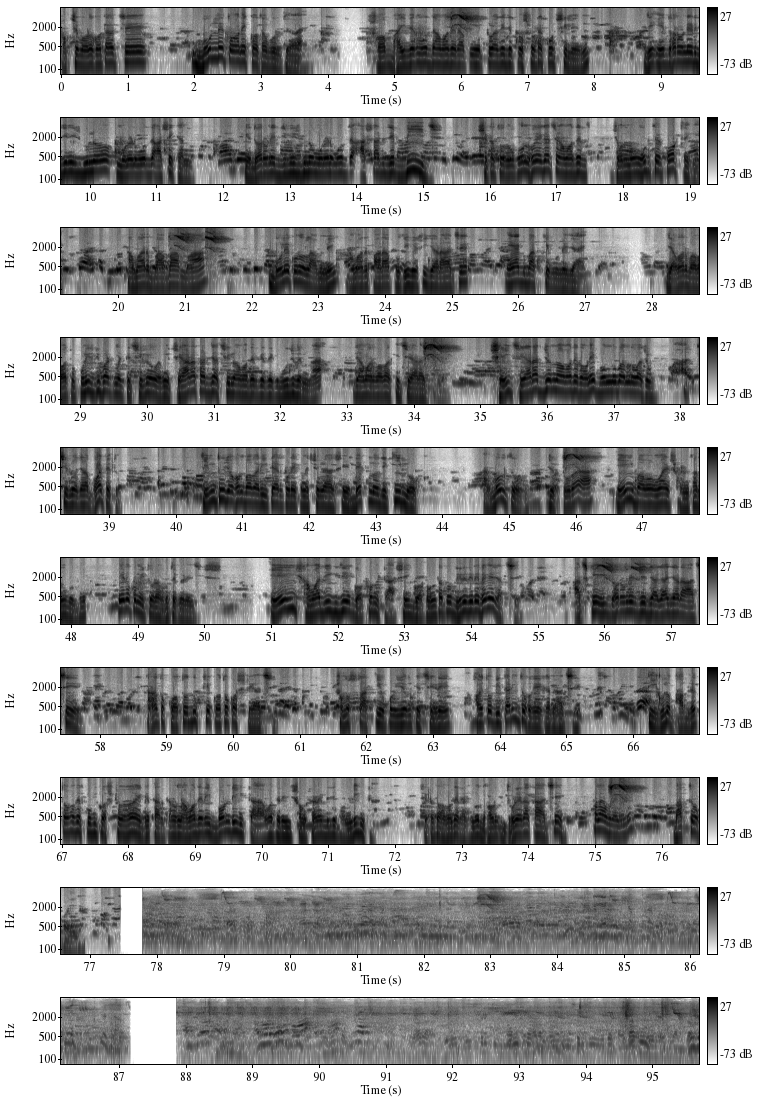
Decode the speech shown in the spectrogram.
সবচেয়ে বড় কথা হচ্ছে বললে তো অনেক কথা বলতে হয়। সব ভাইদের মধ্যে আমাদের আপনি একটু আগে যে প্রশ্নটা করছিলেন যে এ ধরনের জিনিসগুলো মনের মধ্যে আসে কেন? এ ধরনের জিনিসগুলো মনের মধ্যে আসার যে বীজ, সেটা তো রোপণ হয়ে গেছে আমাদের জন্ম মুহূর্তের পর থেকে। আমার বাবা, মা, বলে কোনো লাভ নেই। আমার পাড়া প্রতিবেশী যারা আছে, এক বাক্যে বলে যায় যে, আমার বাবা তো পুলিশ ডিপার্টমেন্টে ছিল এবং চেহারা তার যা ছিল আমাদেরকে দেখে বুঝবেন না যে, আমার বাবা কি চেহারা ছিল। সেই চেহারার জন্য আমাদের অনেক বন্ধু বান্ধব আছে ছিল যারা ভয় পেত। কিন্তু যখন বাবা রিটায়ার করে এখানে চলে আসে, দেখল যে কি লোক। আর বলতো যে তোরা এই বাবা মায়ের সন্তান বলে এরকমই তোরা হতে পেরেছিস। এই সামাজিক যে গঠনটা, সেই গঠনটা তো ধীরে ধীরে ভেঙে যাচ্ছে। আজকে এই ধরনের যে জায়গায় যারা আছে, তারা তো কত দুঃখে কত কষ্টে আছে। সমস্ত আত্মীয় পরিজনকে ছেড়ে হয়তো বিতাড়িত হয়ে এখানে আছে। এগুলো ভাবলে তো আমাদের খুবই কষ্ট হয় তার কারণ আমাদের এই বন্ডিংটা আমাদের এই সংসারের যে বন্ডিংটা সেটা তো আমাদের এখনও ধর- রাখা আছে। ফলে আমরা এগুলো ভাবতেও পারি না।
